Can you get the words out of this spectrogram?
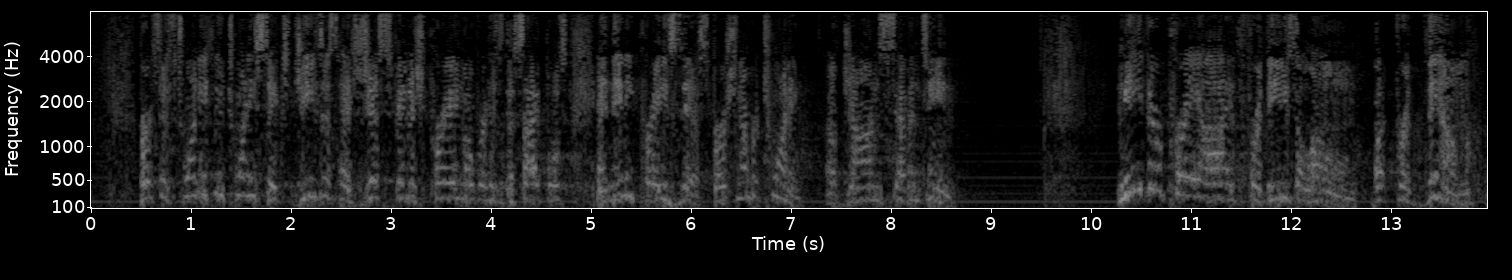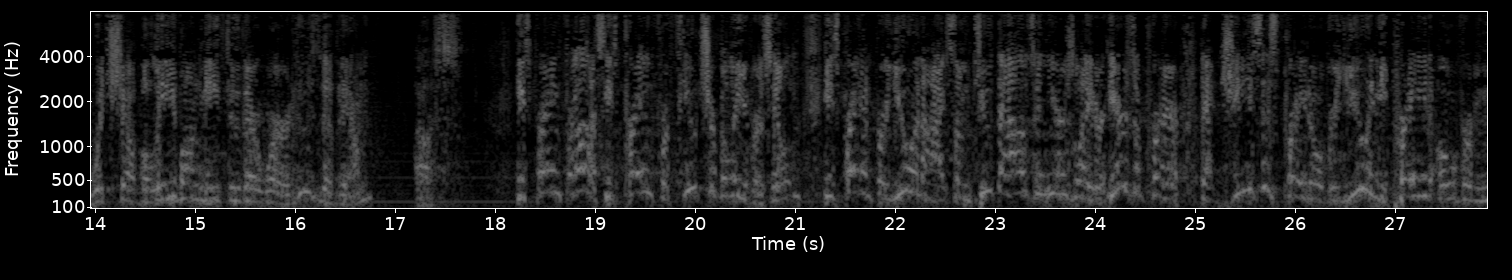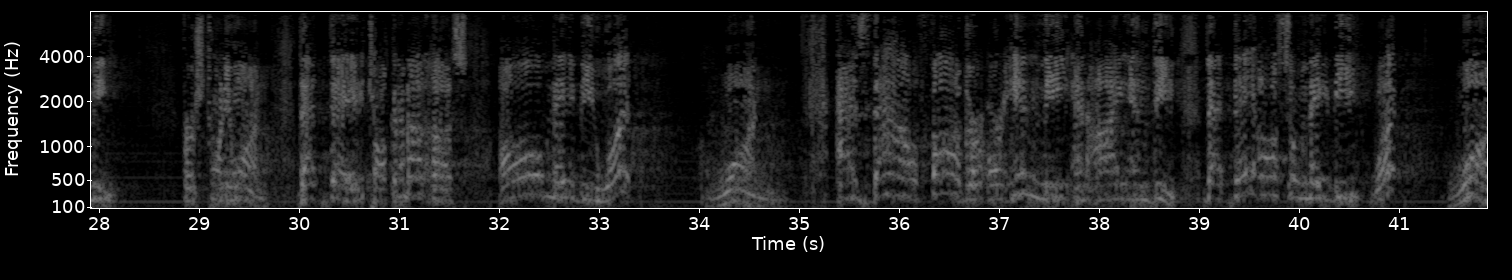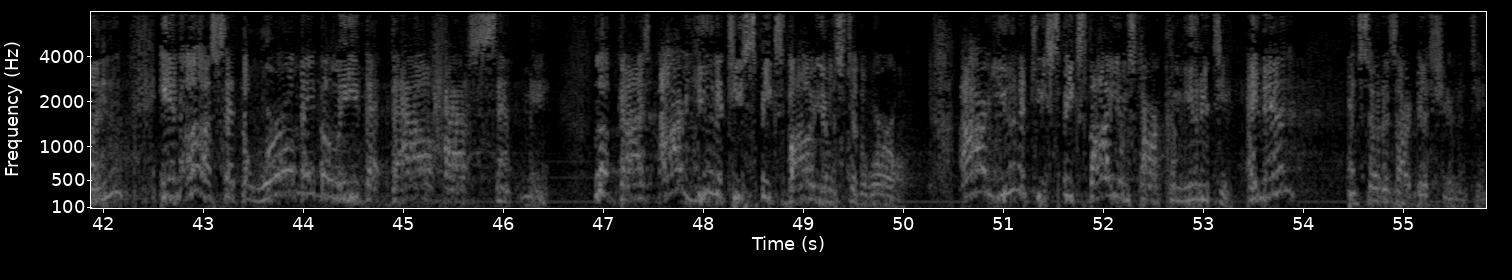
Verses 20 through 26, Jesus has just finished praying over his disciples, and then he prays this. Verse number 20 of John 17. Neither pray I for these alone, but for them which shall believe on me through their word. Who's the them? Us. He's praying for us. He's praying for future believers, Hilton. He's praying for you and I some 2,000 years later. Here's a prayer that Jesus prayed over you and he prayed over me. Verse 21 That they, talking about us, all may be what? One. As thou, Father, are in me and I in thee, that they also may be what? One in us, that the world may believe that thou hast sent me. Look, guys, our unity speaks volumes to the world. Our unity speaks volumes to our community. Amen? And so does our disunity.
